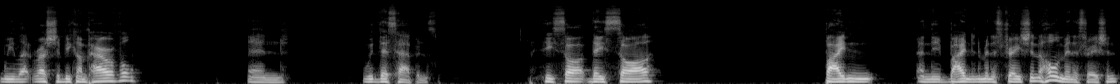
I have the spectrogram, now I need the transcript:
We let Russia become powerful, and with this happens. He saw they saw Biden and the Biden administration, the whole administration,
